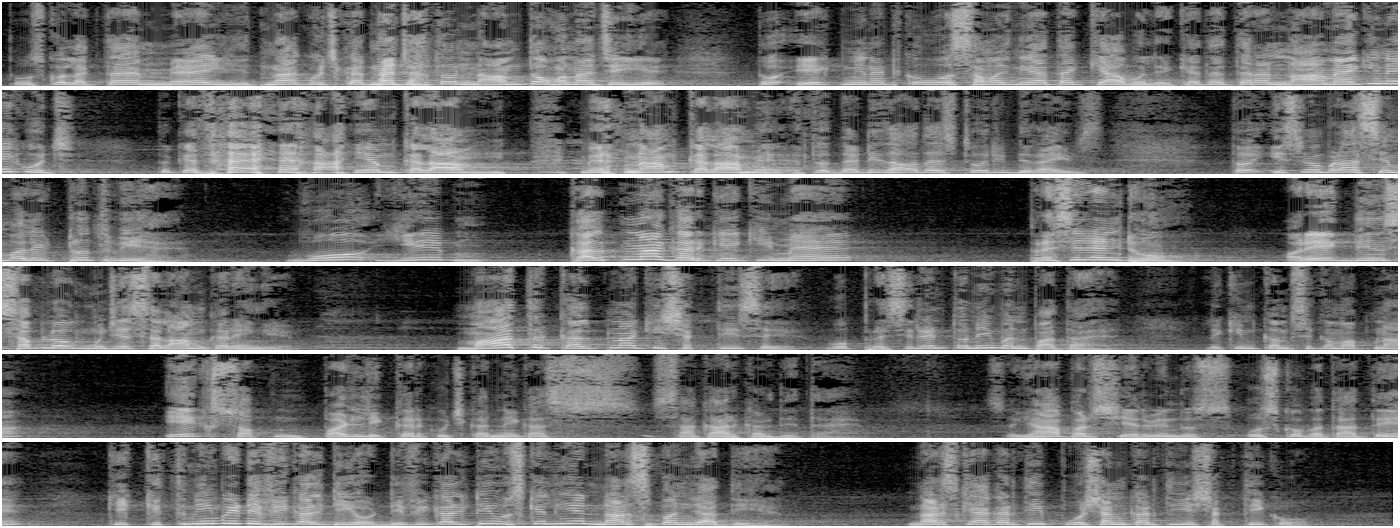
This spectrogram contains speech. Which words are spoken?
तो उसको लगता है, मैं इतना कुछ करना चाहता हूँ, नाम तो होना चाहिए। तो एक मिनट को वो समझ नहीं आता क्या बोले। कहता है, तेरा नाम है कि नहीं कुछ? तो कहता है आई एम कलाम मेरा नाम कलाम है. तो that is how the story derive तो इसमें बड़ा सिंबॉलिक ट्रुथ भी है। वो ये कल्पना करके कि मैं प्रेसिडेंट हूँ और एक दिन सब लोग मुझे सलाम करेंगे। मात्र कल्पना की शक्ति से वो प्रेसिडेंट तो नहीं बन पाता है लेकिन कम से कम अपना एक स्वप्न पढ़ लिख कर कुछ करने का साकार कर देता है। सो so, यहाँ पर शेरविंद उस, उसको बताते हैं। कि कितनी भी डिफिकल्टी हो, डिफिकल्टी उसके लिए नर्स बन जाती है। नर्स क्या करती? है पोषण करती है शक्ति को।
